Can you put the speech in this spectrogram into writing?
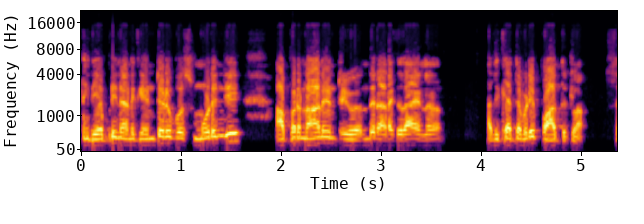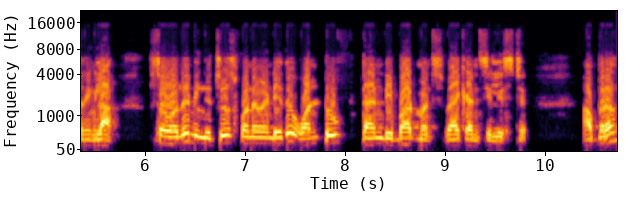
இது எப்படி நடக்குது இன்டர்வியூ போஸ்ட் முடிஞ்சு அப்புறம் நான் இன்டர்வியூ வந்து நடக்குதா என்ன அதுக்கேற்றபடி பார்த்துக்கலாம் சரிங்களா? ஸோ வந்து நீங்கள் சூஸ் பண்ண வேண்டியது one to ten departments vacancy list அப்புறம்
